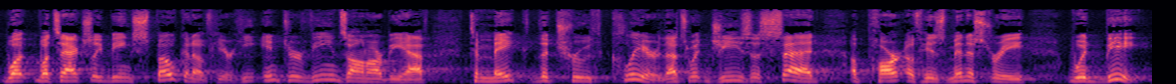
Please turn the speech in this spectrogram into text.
what, what's actually being spoken of here. He intervenes on our behalf to make the truth clear. That's what Jesus said a part of His ministry would be.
